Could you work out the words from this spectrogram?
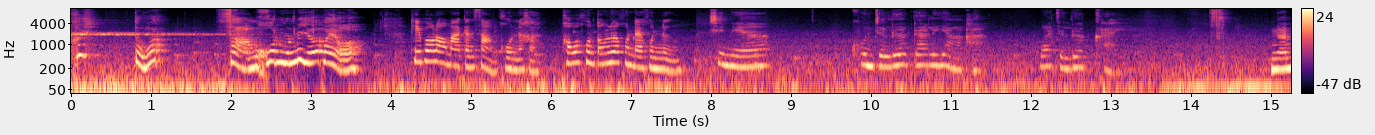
เฮ้แต่ว่า สามคนมันไม่เยอะไปเหรอ ที่พวกเรามากัน 3 คนนะคะ เพราะว่าคุณต้องเลือกคนใดคนหนึ่ง ทีเนี้ยคุณจะเลือกได้หรือยังอะคะว่าจะเลือกใคร งั้น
